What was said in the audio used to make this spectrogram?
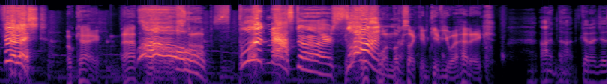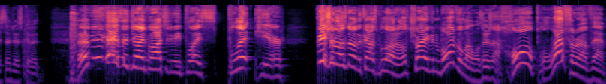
Finished! Okay, that's Whoa! stop. Split Master! This one looks like it'd give you a headache. I'm not gonna just, I'm just gonna. If you guys enjoyed watching me play Split here, be sure to let us know in the comments below and I'll try even more of the levels. There's a whole plethora of them.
